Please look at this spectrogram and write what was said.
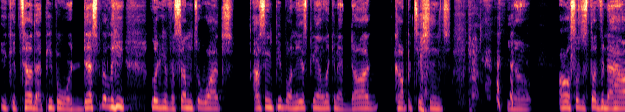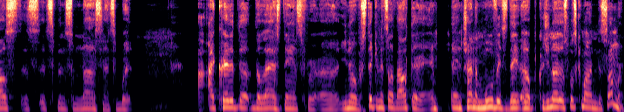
you could tell that people were desperately looking for something to watch. I've seen people on ESPN looking at dog competitions, you know, all sorts of stuff in the house. It's it's been some nonsense, but I credit the the Last Dance for uh, you know sticking itself out there and and trying to move its date up because you know it was supposed to come out in the summer.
